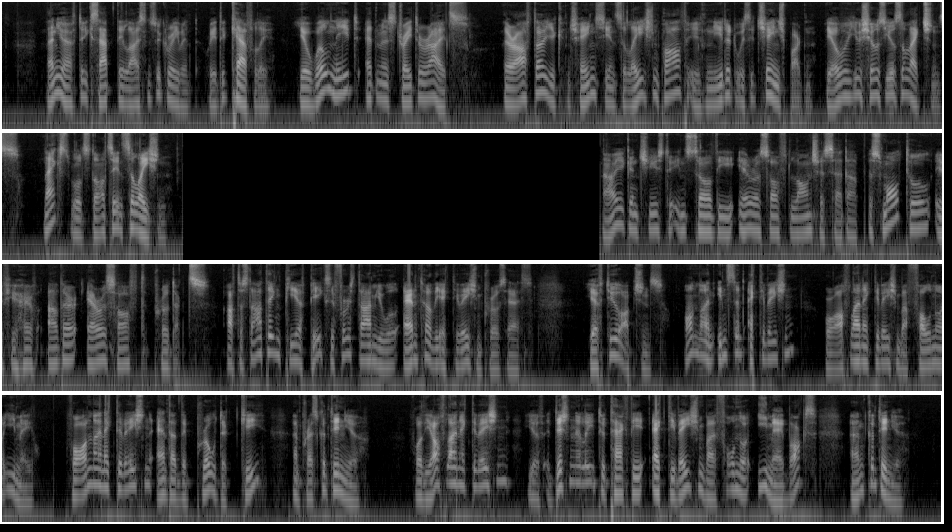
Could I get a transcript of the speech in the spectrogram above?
Then you have to accept the license agreement. Read it carefully. You will need administrator rights. Thereafter you can change the installation path if needed with the Change button. The overview shows your selections. Next we'll start the installation. Now you can choose to install the Aerosoft Launcher setup, a small tool if you have other Aerosoft products. After starting PFPX the first time you will enter the activation process. You have two options, online instant activation or offline activation by phone or email. For online activation enter the product key and press continue. For the offline activation you have additionally to tag the activation by phone or email box and continue.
